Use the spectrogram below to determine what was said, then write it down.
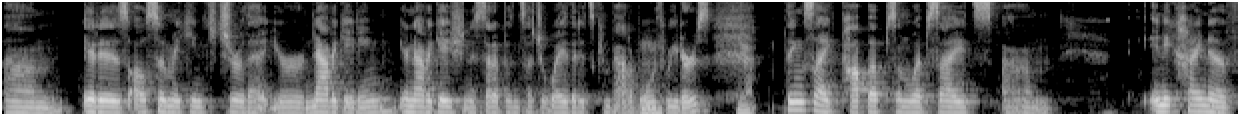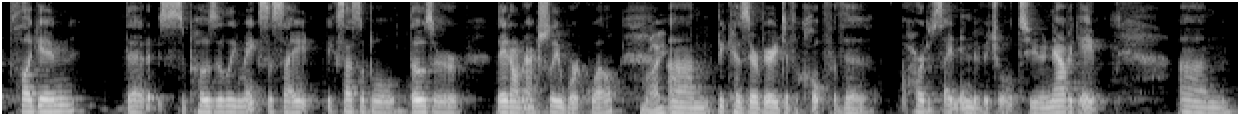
Um, it is also making sure that you're navigating, your navigation is set up in such a way that it's compatible mm with readers. Yeah. Things like pop ups on websites, um, any kind of plugin that supposedly makes the site accessible, those are, they don't actually work well. Right. Um, because they're very difficult for the hard of sight individual to navigate. Um,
